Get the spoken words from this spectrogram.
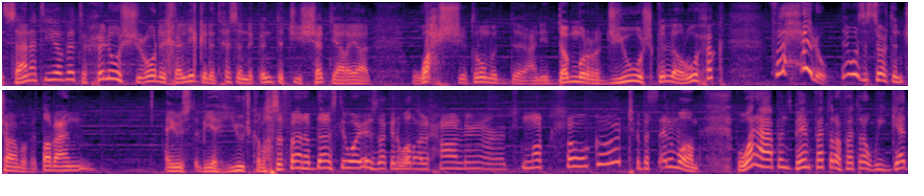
insanity of it حلو الشعور اللي يخليك إن تحس إنك أنت شي شت يا ريال وحش تروم يعني تدمر جيوش كلها روحك فحلو there was a certain charm of it طبعا I used to be a huge colossal fan of Dynasty Warriors لكن الوضع الحالي it's not so good بس المهم what happens بين فترة فترة we get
